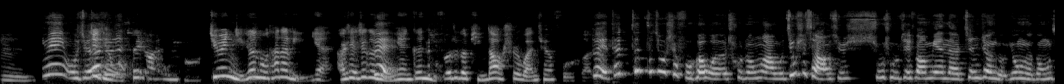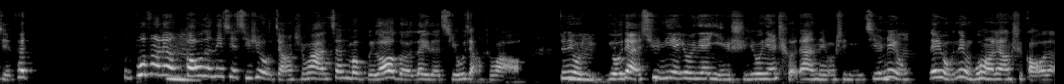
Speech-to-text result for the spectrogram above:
嗯，因为我觉得这点我非常认同，因为你认同他的理念，而且这个理念跟你做这个频道是完全符合的。对他，他他就是符合我的初衷啊！我就是想要去输出这方面的真正有用的东西。他播放量高的那些，其实有讲实话，像什么 vlog 类的，其实我讲实话啊，就那种有点训练又有点饮食、又有点扯淡那种视频，其实那种那种那种播放量是高的。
